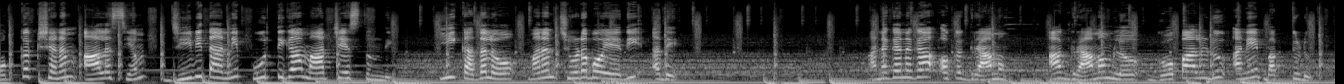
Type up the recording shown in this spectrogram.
ఒక్క క్షణం ఆలస్యం జీవితాన్ని పూర్తిగా మార్చేస్తుంది. ఈ కథలో మనం చూడబోయేది అదే. అనగనగా ఒక గ్రామం. ఆ గ్రామంలో గోపాలుడు అనే భక్తుడు.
